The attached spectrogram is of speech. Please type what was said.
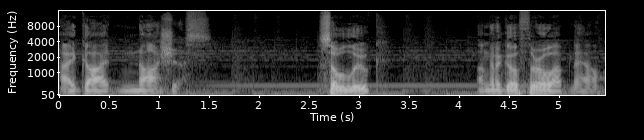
I got nauseous. So, Luke, I'm gonna go throw up now.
